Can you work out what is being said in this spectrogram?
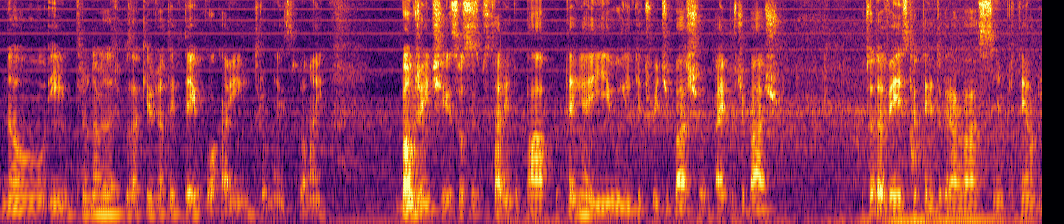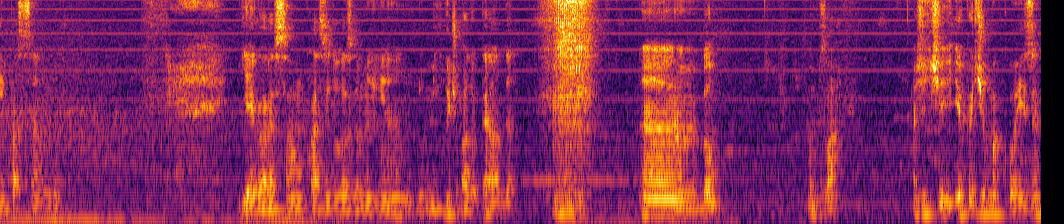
não intro, na verdade, apesar que eu já tentei colocar intro, mas aí. Bom, gente, se vocês gostarem do papo, tem aí o Linktree de baixo, aí por debaixo. Toda vez que eu tento gravar, sempre tem alguém passando. E agora são quase duas da manhã, domingo de madrugada. Ah, bom, vamos lá. A gente, eu perdi uma coisa.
